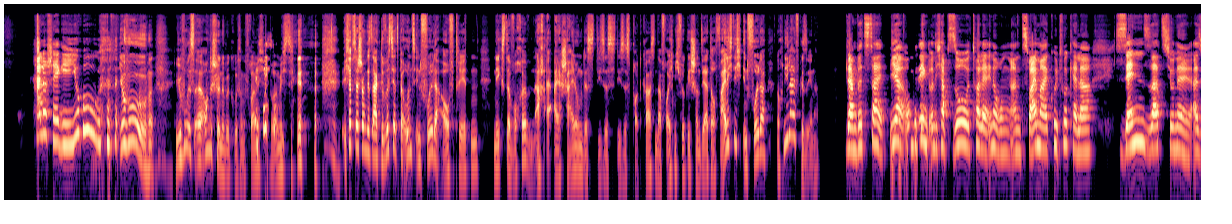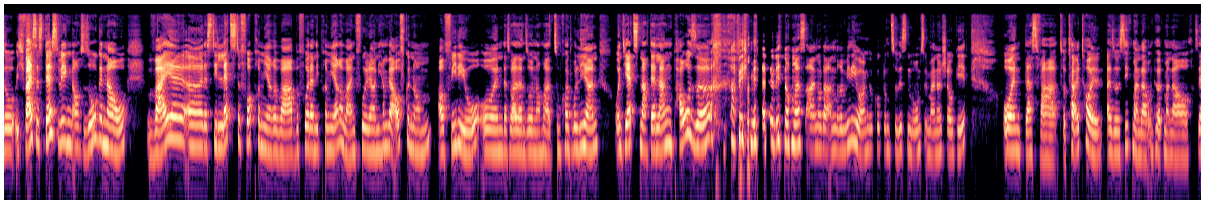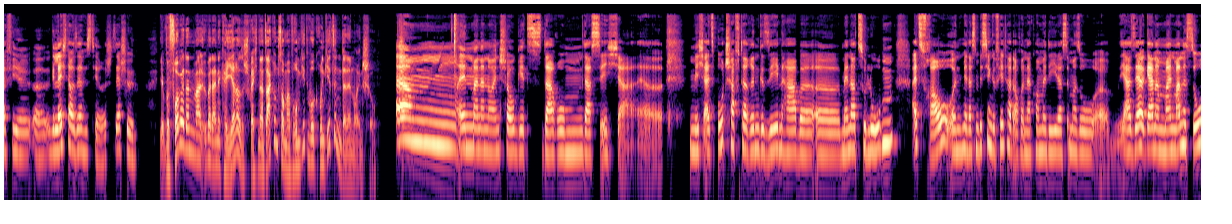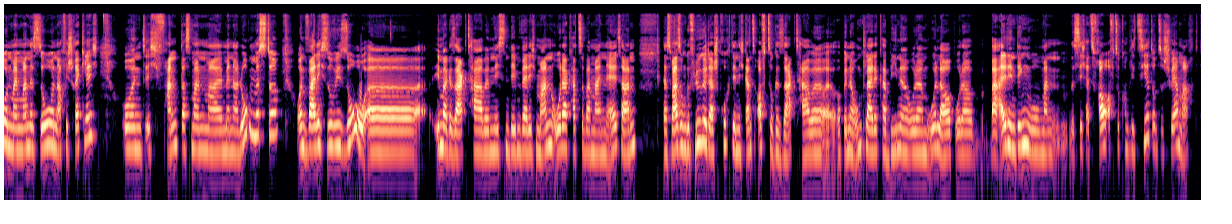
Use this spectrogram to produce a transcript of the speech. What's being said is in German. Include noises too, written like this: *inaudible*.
Hallo Shaggy, juhu. *laughs* Juhu. Juhu ist äh, auch eine schöne Begrüßung. Ich freue mich, freue mich sehr. Ich habe es ja schon gesagt, du wirst jetzt bei uns in Fulda auftreten nächste Woche nach Erscheinung des dieses dieses Podcasts und da freue ich mich wirklich schon sehr drauf, weil ich dich in Fulda noch nie live gesehen habe. Dann wird's Zeit. Ja, unbedingt. Und ich habe so tolle Erinnerungen an zweimal Kulturkeller. Sensationell. Also ich weiß es deswegen auch so genau, weil äh, das die letzte Vorpremiere war, bevor dann die Premiere war in Fulda. Und die haben wir aufgenommen auf Video. Und das war dann so nochmal zum Kontrollieren. Und jetzt nach der langen Pause *laughs* habe ich mir *laughs* natürlich noch das ein oder andere Video angeguckt, um zu wissen, worum es in meiner Show geht. Und das war total toll. Also sieht man da und hört man da auch sehr viel äh, Gelächter, sehr hysterisch, sehr schön. Ja, bevor wir dann mal über deine Karriere sprechen, dann sag uns doch mal, worum geht, worum geht's denn in deiner neuen Show? Ähm, in meiner neuen Show geht's darum, dass ich äh, mich als Botschafterin gesehen habe, äh, Männer zu loben als Frau und mir das ein bisschen gefehlt hat, auch in der Comedy, dass immer so, äh, ja, sehr gerne, mein Mann ist so und mein Mann ist so und ach, wie schrecklich. Und ich fand, dass man mal Männer loben müsste. Und weil ich sowieso äh, immer gesagt habe, im nächsten Leben werde ich Mann oder Katze bei meinen Eltern, das war so ein geflügelter Spruch, den ich ganz oft so gesagt habe, äh, ob in der Umkleidekabine oder im Urlaub oder bei all den Dingen, wo man es sich als Frau oft so kompliziert und so schwer macht,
